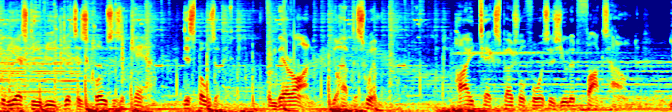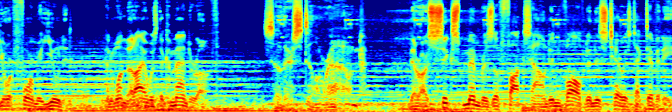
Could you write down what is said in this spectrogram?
After the SDV gets as close as it can, dispose of it. From there on, you'll have to swim. High-Tech Special Forces Unit Foxhound, your former unit, and one that I was the commander of. So they're still around. There are six members of Foxhound involved in this terrorist activity.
